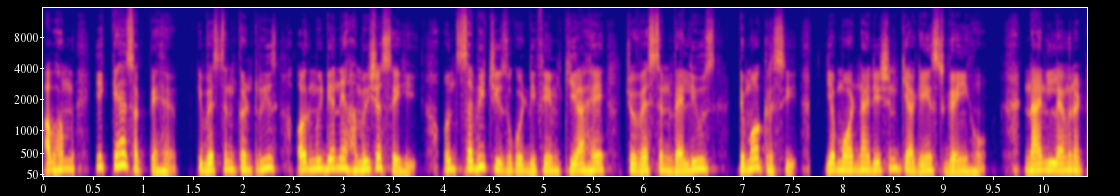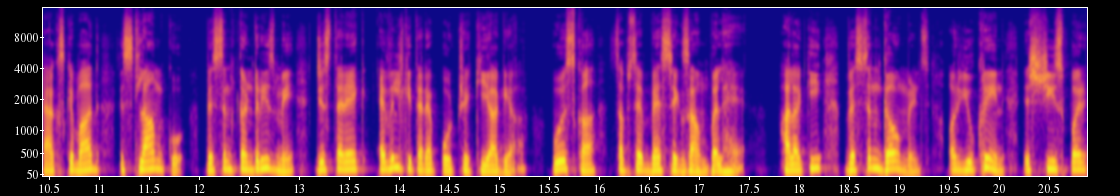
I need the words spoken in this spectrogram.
अब हम ये कह सकते हैं कि वेस्टर्न कंट्रीज़ और मीडिया ने हमेशा से ही उन सभी चीज़ों को डिफेम किया है, जो वेस्टर्न वैल्यूज़ डेमोक्रेसी या मॉडर्नाइजेशन के अगेंस्ट गई हों। नाइन इलेवन अटैक्स के बाद इस्लाम को वेस्टर्न कंट्रीज़ में जिस तरह एक एविल की तरह पोर्ट्रे किया गया, वो इसका सबसे बेस्ट एग्ज़ाम्पल है। हालाँकि वेस्टर्न गवर्नमेंट्स और यूक्रेन इस चीज़ पर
